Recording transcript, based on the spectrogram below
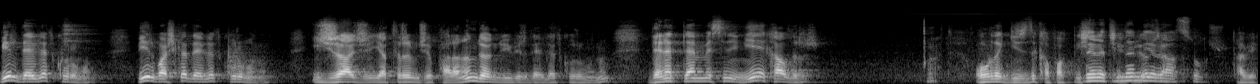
bir devlet kurumu, bir başka devlet kurumunun icracı, yatırımcı, paranın döndüğü bir devlet kurumunun denetlenmesini niye kaldırır? Orada gizli kapaklı işler Denetimden niye rahatsız olur? Tabii.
